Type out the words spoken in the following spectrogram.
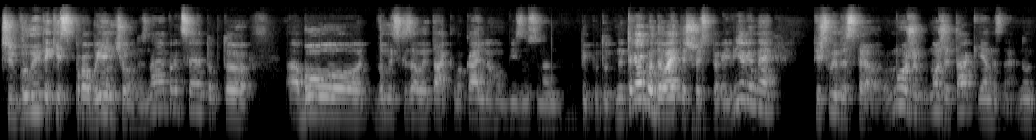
чи були такі спроби, я нічого не знаю про це. Тобто, або вони сказали, так, локального бізнесу нам типу тут не треба, давайте щось перевірене. Пішли до Stellar. Може, може так, я не знаю. Ну,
